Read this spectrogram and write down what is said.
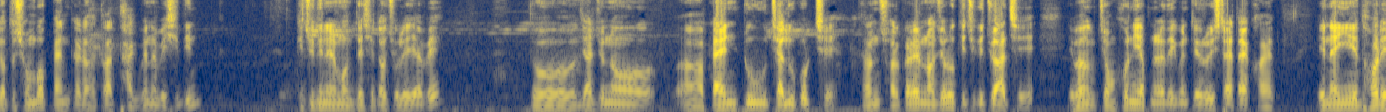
যত সম্ভব প্যান কার্ড হয়তো আর থাকবে না বেশি দিন। কিছুদিনের মধ্যে সেটাও চলে যাবে। তো যার জন্য প্যান টু চালু করছে। কারণ সরকারের নজরও কিছু কিছু আছে এবং যখনই আপনারা দেখবেন টেরোরিস্ট অ্যাটাক হয় এনআইএ ধরে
